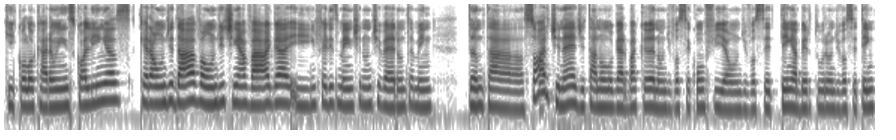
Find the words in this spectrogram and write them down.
que colocaram em escolinhas que era onde dava, onde tinha vaga e, infelizmente, não tiveram também tanta sorte, né, de estar num lugar bacana, onde você confia, onde você tem abertura, onde você tem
